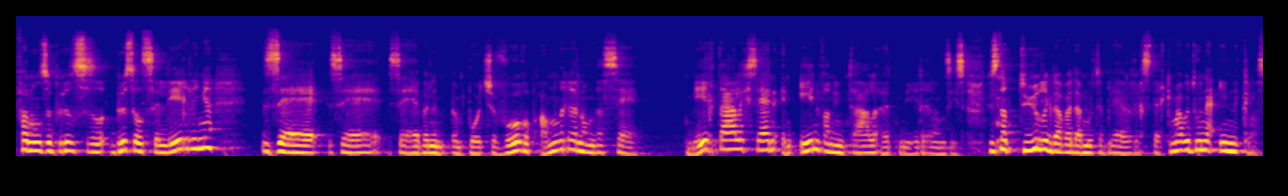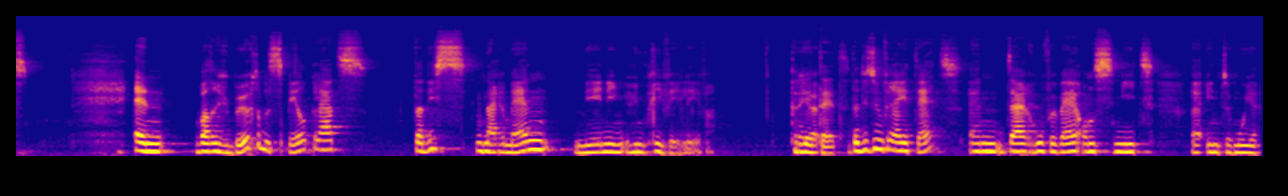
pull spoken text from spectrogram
van onze Brussel, Brusselse leerlingen. Zij, zij, zij hebben een, een pootje voor op anderen, omdat zij meertalig zijn en één van hun talen het Nederlands is. Dus natuurlijk dat we dat moeten blijven versterken. Maar we doen dat in de klas. En wat er gebeurt op de speelplaats, dat is naar mijn mening hun privéleven. Vrije tijd. Dat is hun vrije tijd. En daar hoeven wij ons niet eh, in te moeien.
